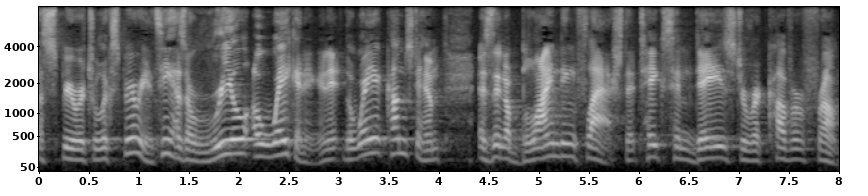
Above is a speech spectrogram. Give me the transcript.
a spiritual experience. He has a real awakening. And it, the way it comes to him is in a blinding flash that takes him days to recover from.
